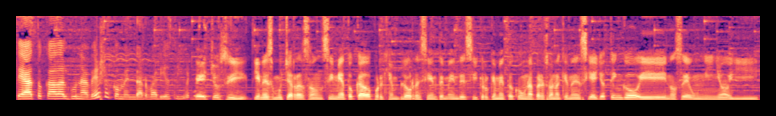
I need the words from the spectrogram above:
te ha tocado alguna vez recomendar varios libros? De hecho, sí, tienes mucha razón. Sí me ha tocado, por ejemplo, recientemente, sí, creo que me tocó una persona que me decía, yo tengo, eh, no sé, un niño y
